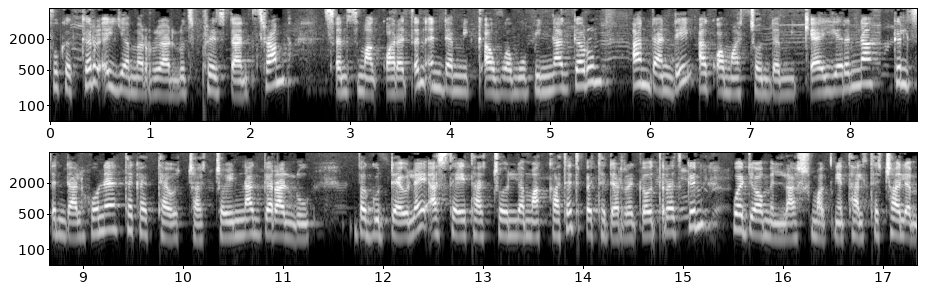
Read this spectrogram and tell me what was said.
ፉክክር እየመሩ ያሉት ፕሬዝዳንት ትራምፕ ጽንስ ማቋረጥን እንደሚቃወሙ ቢናገሩም አንዳንዴ አቋማቸው እንደሚቀያየርና ግልጽ እንዳልሆነ ተከታዮቻቸው ይናገራሉ። በጉዳዩ ላይ አስተያየታቸውን ለማካተት በተደረገው ጥረት ግን ወዲያው ምላሽ ማግኘት አልተቻለም።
